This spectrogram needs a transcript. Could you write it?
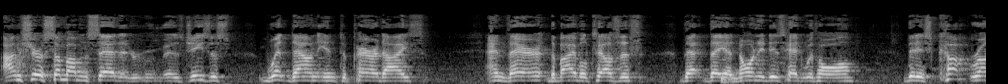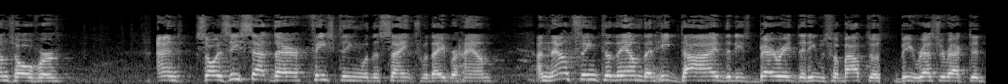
I'm sure some of them said as Jesus went down into paradise, and there the Bible tells us that they anointed his head with oil, that his cup runs over. And so as he sat there feasting with the saints, with Abraham, announcing to them that he died, that he's buried, that he was about to be resurrected.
